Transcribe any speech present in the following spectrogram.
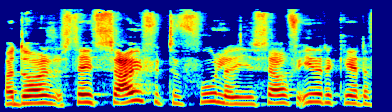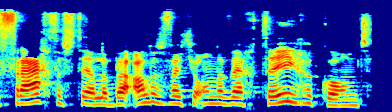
Maar door steeds zuiver te voelen, jezelf iedere keer de vraag te stellen bij alles wat je onderweg tegenkomt.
